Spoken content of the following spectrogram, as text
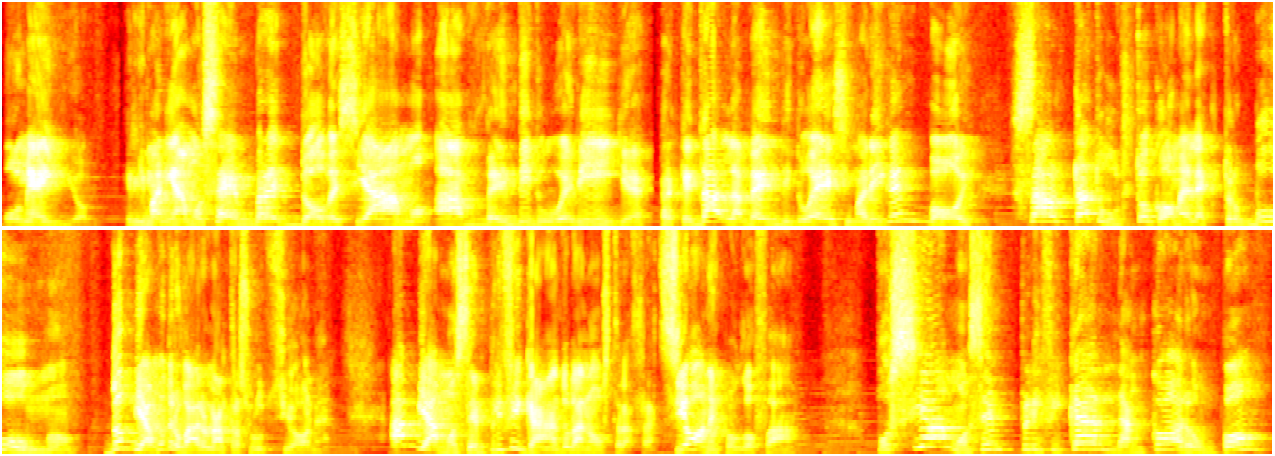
o meglio, rimaniamo sempre dove siamo a 22 righe, perché dalla 22esima riga in poi salta tutto come electro boom. Dobbiamo trovare un'altra soluzione. Abbiamo semplificato la nostra frazione poco fa. Possiamo semplificarla ancora un po'?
